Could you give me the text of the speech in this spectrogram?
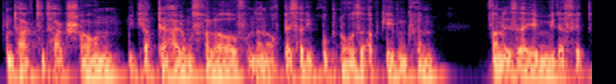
von Tag zu Tag schauen, wie klappt der Heilungsverlauf und dann auch besser die Prognose abgeben können. Wann ist er eben wieder fit?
